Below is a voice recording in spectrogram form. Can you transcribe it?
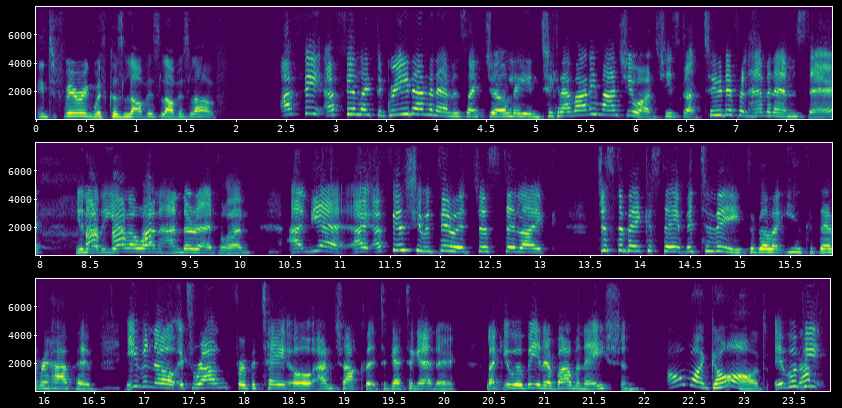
interfering with because love is love is love. I feel I feel like the green M and m is like Jolene. She can have any man she wants. She's got two different M and M's there. You know, the yellow one and the red one. And yeah, I, I feel she would do it just to like just to make a statement to me to go like you could never have him, even though it's wrong for potato and chocolate to get together. Like it would be an abomination. Oh my god. It would That be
